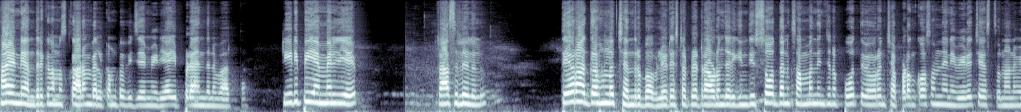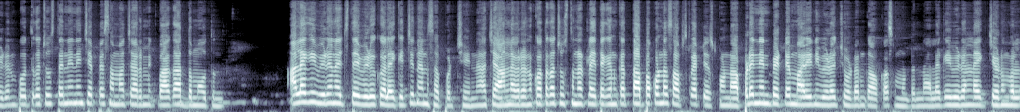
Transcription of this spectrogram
హాయ్ అండి అందరికీ నమస్కారం. Welcome to Vijay media. ఇప్పుడే అందిన వార్త. టీడీపీ ఎమ్మెల్యే రాసలీలలు తీవ్ర ఆగ్రహంలో చంద్రబాబు. లేటెస్ట్ అప్డేట్ రావడం జరిగింది. సో దానికి సంబంధించిన పూర్తి వివరం చెప్పడం కోసం నేను వీడియో చేస్తున్నాను. వీడియోని పూర్తిగా చూస్తేనే నేను చెప్పే సమాచారం మీకు బాగా అర్థమవుతుంది. అలాగే వీడియో నచ్చితే వీడియోకి లైక్ ఇచ్చి నన్ను సపోర్ట్ చేయండి. నా ఛానల్ ఎవరైనా కొత్తగా చూస్తున్నట్లయితే కనుక తప్పకుండా సబ్స్క్రైబ్ చేసుకోండి. అప్పుడే నేను పెట్టే మరిన్ని వీడియో చూడడానికి అవకాశం ఉంటుంది. అలాగే వీడియోని లైక్ చేయడం వల్ల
